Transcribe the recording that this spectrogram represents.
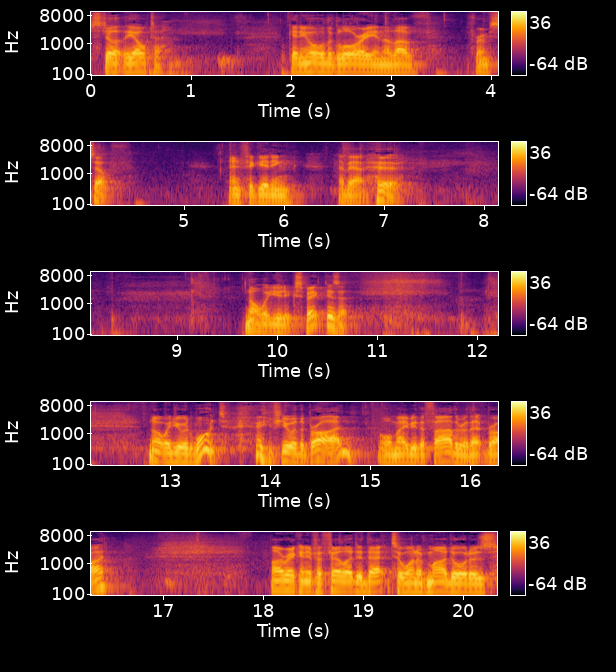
still at the altar, getting all the glory and the love for himself, and forgetting about her. Not what you'd expect, is it? Not what you would want if you were the bride, or maybe the father of that bride. I reckon if a fella did that to one of my daughters,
